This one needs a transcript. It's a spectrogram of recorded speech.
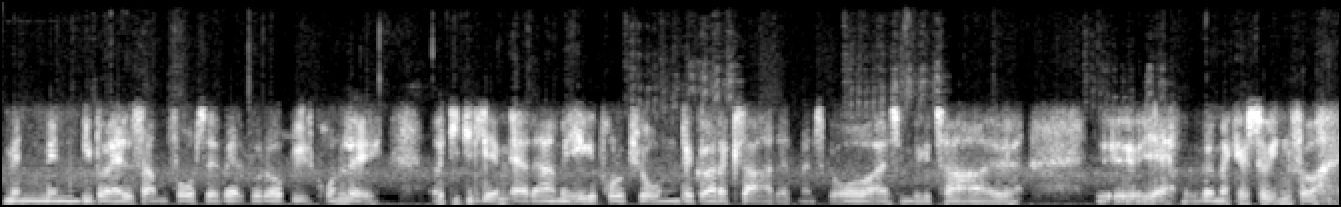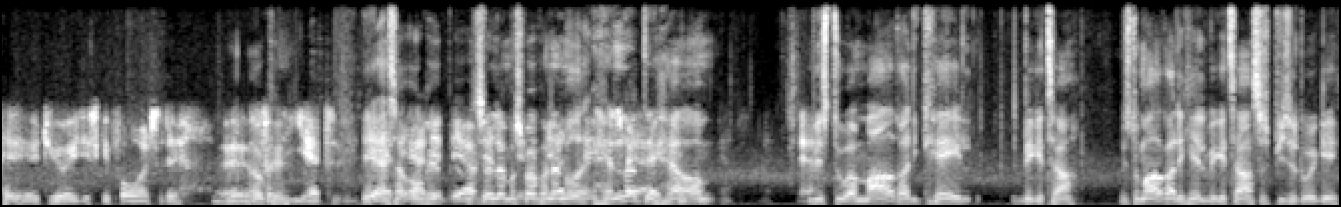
Men, men vi bør alle sammen foretage valg på et oplyst grundlag. Og de dilemmaer, der er med æggeproduktionen, det gør da klart, at man skal overveje som vegetar, øh, øh, ja, hvad man kan stå inden for øh, dyretisk i forhold til det. Øh, Okay. Fordi at, Ja, altså, det er- okay, det- det er så lad mig spørge på en anden måde. er- Handler det her om, Ja. hvis du er meget radikal vegetar, hvis du er meget radikal vegetar, så spiser du ikke æg?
